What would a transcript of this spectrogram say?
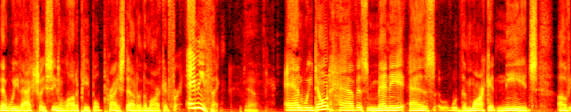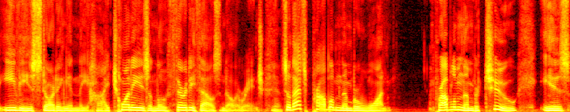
that we've actually seen a lot of people priced out of the market for anything. Yeah and we don't have as many as the market needs of EVs starting in the high 20s and low $30,000 range. Yeah. So that's problem number one. Problem number two is,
